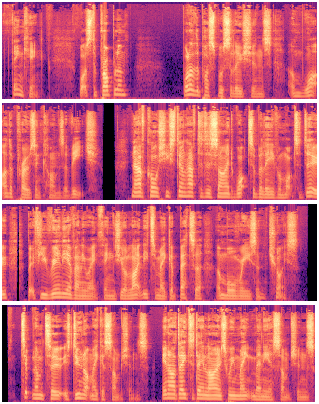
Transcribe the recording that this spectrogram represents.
thinking. What's the problem? What are the possible solutions? And what are the pros and cons of each? Now, of course, you still have to decide what to believe and what to do, but if you really evaluate things, you're likely to make a better and more reasoned choice. Tip number two is do not make assumptions. In our day to day lives, we make many assumptions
